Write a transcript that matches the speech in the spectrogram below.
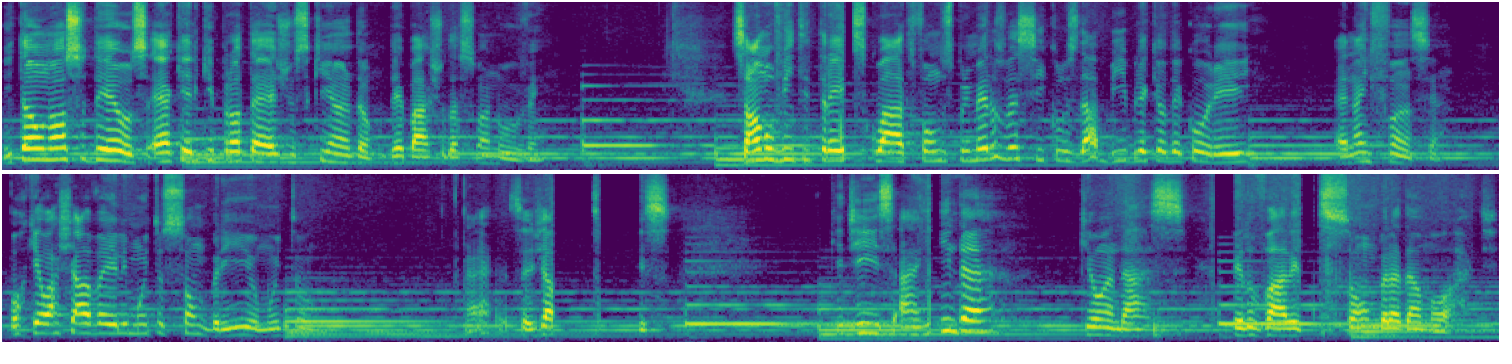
Então, o nosso Deus é aquele que protege os que andam debaixo da sua nuvem. Salmo 23, 4 foi um dos primeiros versículos da Bíblia que eu decorei é na infância, porque eu achava ele muito sombrio, muito. Né? Você já isso. Que diz: ainda que eu andasse pelo vale da sombra da morte,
